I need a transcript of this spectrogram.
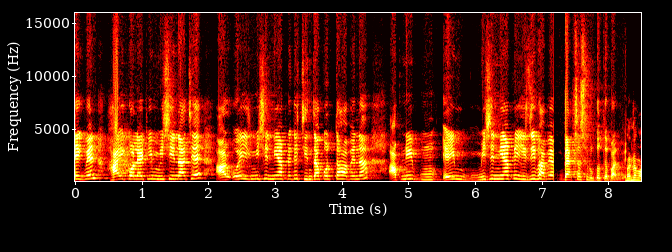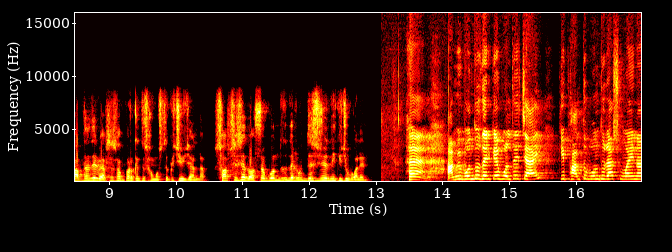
দেখবেন হাই কোয়ালিটি মেশিন আছে। আর ওই মেশিন নিয়ে আপনাকে চিন্তা করতে হবে না। আপনি এই মেশিন নিয়ে আপনি ইজিভাবে ব্যবসা শুরু করতে পারবেন। ম্যাডাম, আপনাদের ব্যবসা সম্পর্কে তো সমস্ত কিছুই জানলাম। সবশেষে দর্শক বন্ধুদের উদ্দেশ্যে যদি কিছু বলেন। হ্যাঁ আমি বন্ধুদেরকে বলতে চাই কি ফালতু বন্ধুরা সময় না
